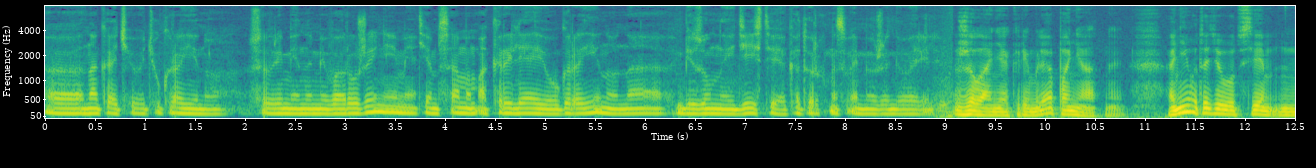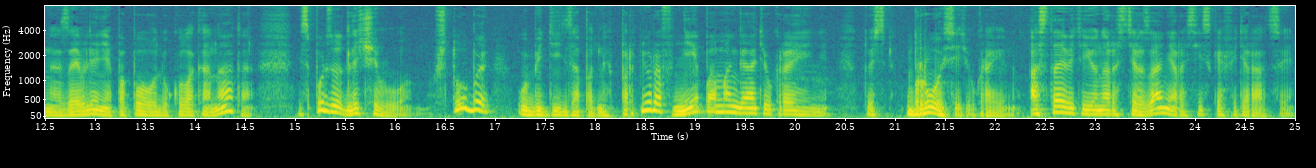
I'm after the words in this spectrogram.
э, накачивать Украину современными вооружениями, тем самым окрыляя Украину на безумные действия, о которых мы с вами уже говорили. Желания Кремля понятны. Они вот эти вот все заявления по поводу кулака НАТО используют для чего? Чтобы убедить западных партнеров не помогать Украине. То есть бросить Украину, оставить ее на растерзание Российской Федерации.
